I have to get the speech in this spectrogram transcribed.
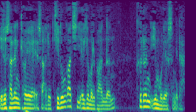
예루살렘 교회에서 아주 기둥같이 여김을 받는 그런 인물이었습니다.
